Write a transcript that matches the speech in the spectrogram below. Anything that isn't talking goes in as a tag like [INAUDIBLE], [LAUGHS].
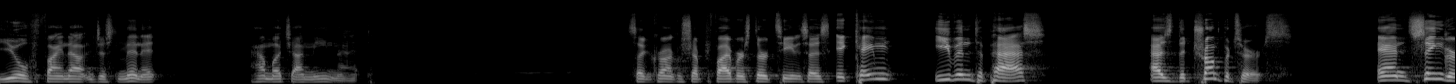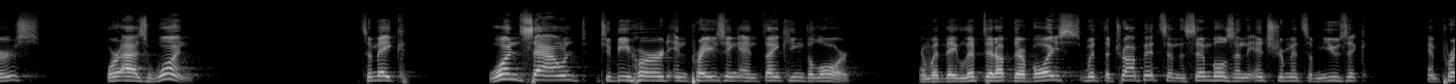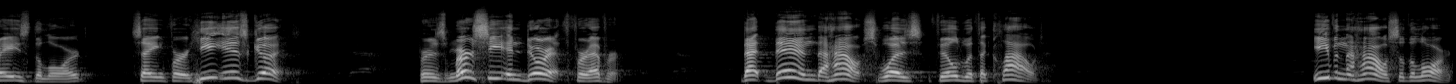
you'll find out in just a minute how much I mean that. Second Chronicles chapter 5, verse 13, it says, It came even to pass as the trumpeters and singers were as one to make one sound to be heard in praising and thanking the Lord. And when they lifted up their voice with the trumpets and the cymbals and the instruments of music and praised the Lord, saying, For he is good, for his mercy endureth forever. That then the house was filled with a cloud, even the house of the Lord.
